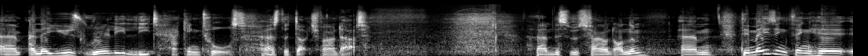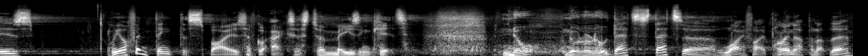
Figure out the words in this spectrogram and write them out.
um, and they used really elite hacking tools, as the Dutch found out. Um, this was found on them. Um, the amazing thing here is we often think that spies have got access to amazing kit. No, no, no, no. That's, that's a Wi-Fi pineapple up there.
